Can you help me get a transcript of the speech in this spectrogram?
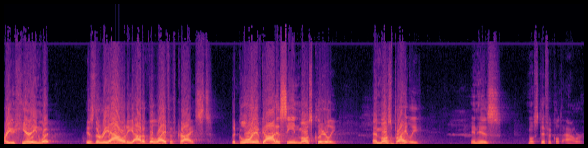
Are you hearing what is the reality out of the life of Christ? The glory of God is seen most clearly and most brightly in his most difficult hour.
